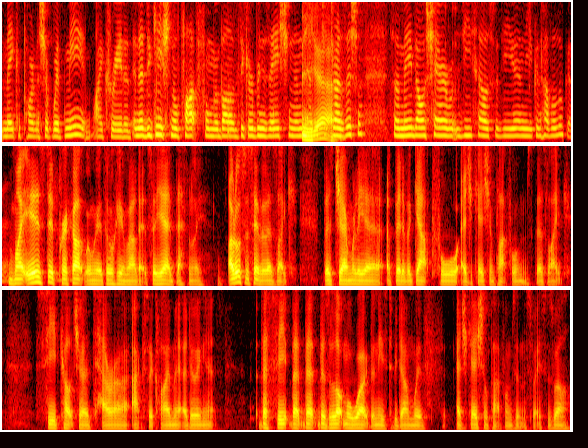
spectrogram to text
make a partnership with me. I created an educational platform about decarbonization and energy Yeah. transition. So maybe I'll share details with you and you can have a look at it. My ears did prick up when we were talking about it. So yeah, definitely. I'd also say that there's like there's generally a, a bit of a gap for education platforms. There's like Seed Culture, Terra, AXA Climate are doing it. There's, there's a lot more work that needs to be done with educational platforms in the space as well.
